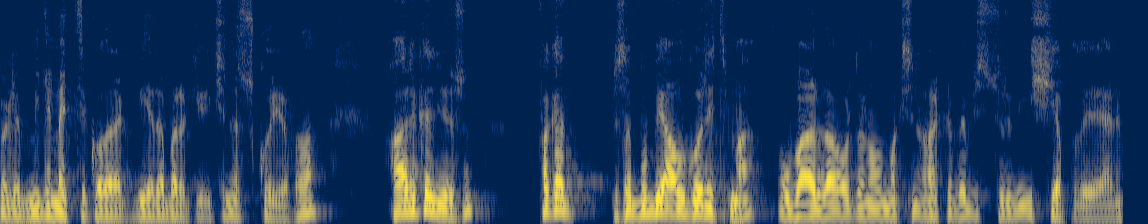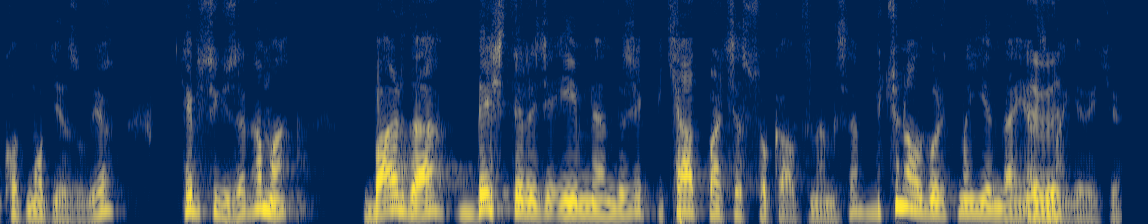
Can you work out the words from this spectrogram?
Böyle milimetrik olarak bir yere bırakıyor. içine su koyuyor falan. Harika diyorsun. Fakat mesela bu bir algoritma. O bardağı oradan olmak için arkada bir sürü bir iş yapılıyor. Yani kod mod yazılıyor. Hepsi güzel ama bardağı 5 derece eğimlendirecek bir kağıt parçası sok altına mesela. Bütün algoritmayı yeniden yazman Evet. gerekiyor.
